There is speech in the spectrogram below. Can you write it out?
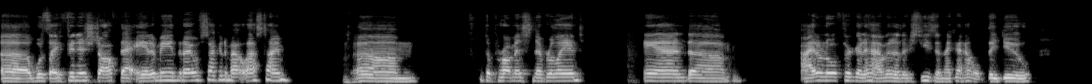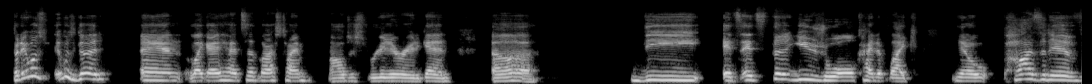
uh was i finished off that anime that i was talking about last time Mhm. um the promised neverland. And um i don't know if they're gonna have another season. I kind of hope they do. But it was it was good. And like i had said last time i'll just reiterate again uh the it's it's the usual kind of like you know positive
